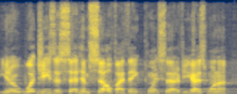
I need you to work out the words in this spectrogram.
you know what Jesus said himself, I think, points to that. If you guys want to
